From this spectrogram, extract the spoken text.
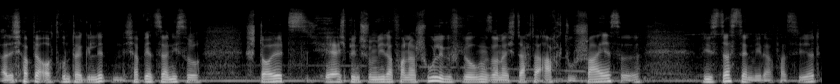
Also ich habe ja auch drunter gelitten. Ich habe jetzt ja nicht so stolz, ja, ich bin schon wieder von der Schule geflogen, sondern ich dachte, ach du Scheiße, wie ist das denn wieder passiert?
